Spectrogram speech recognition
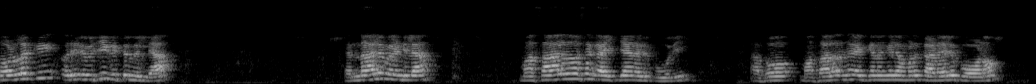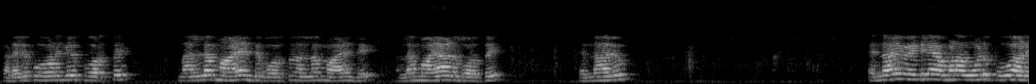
തൊള്ളക്ക് ഒരു രുചി കിട്ടുന്നില്ല. എന്നാലും വേണ്ടില്ല. മസാല ദോശ കഴിക്കാൻ ഒരു പൂതി. അപ്പോൾ മസാല ദോശ കഴിക്കണമെങ്കിൽ നമ്മൾ കടയിൽ പോകണം കടയിൽ പോകണമെങ്കിൽ പുറത്ത് നല്ല മഴ ഉണ്ട് പുറത്ത് നല്ല മഴ ഉണ്ട് നല്ല ആണ് പുറത്ത്. എന്നാലും എന്നാലും വേണ്ടിയില്ല നമ്മൾ അങ്ങോട്ട് പോവാണ്.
